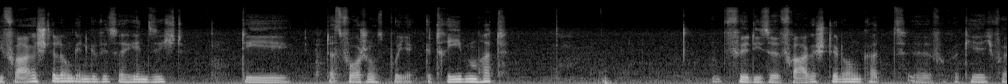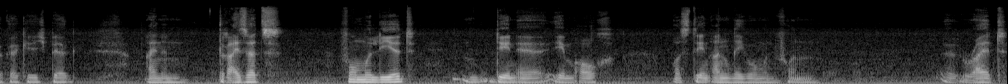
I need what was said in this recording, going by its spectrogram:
die Fragestellung in gewisser Hinsicht, die das Forschungsprojekt getrieben hat. Für diese Fragestellung hat äh, Volker, Kirch, Volker Kirchberg einen Dreisatz formuliert, den er eben auch aus den Anregungen von äh, Wright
